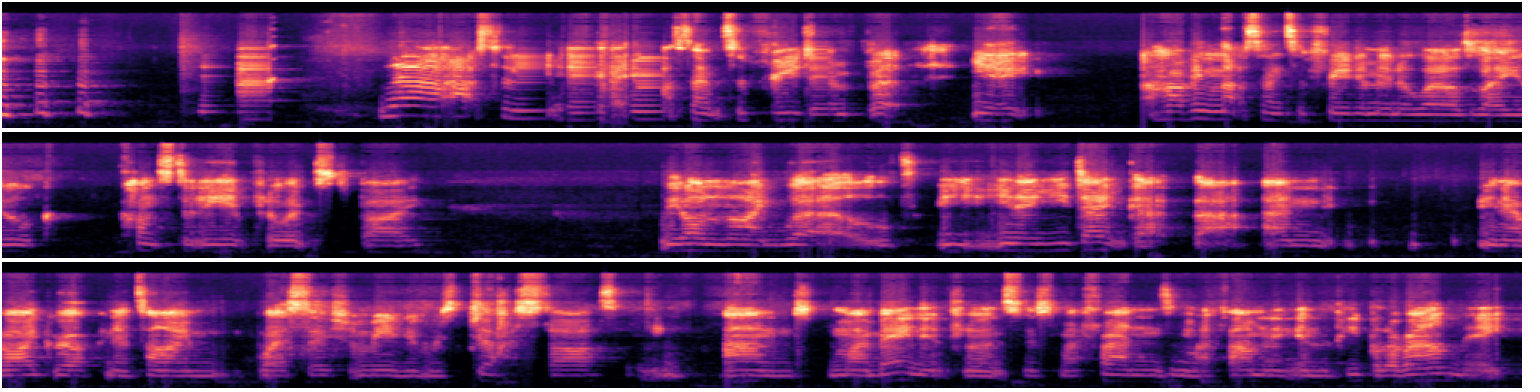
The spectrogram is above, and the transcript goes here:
Yeah, absolutely. Getting that sense of freedom, but you know, having that sense of freedom in a world where you're constantly influenced by the online world, you, you know, you don't get that. And you know, I grew up in a time where social media was just starting, and my main influence was my friends and my family and the people around me.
